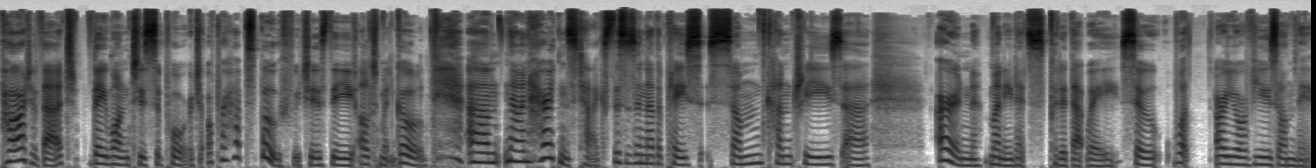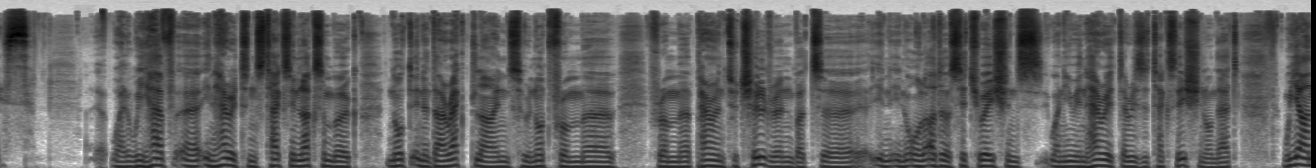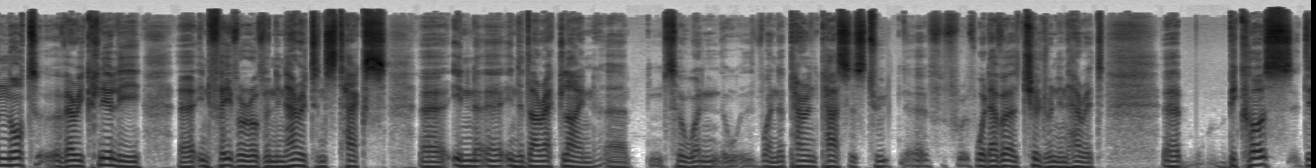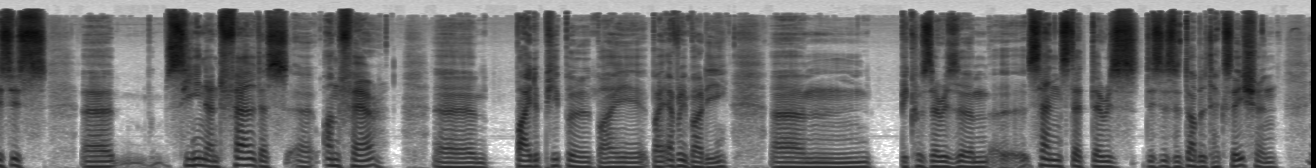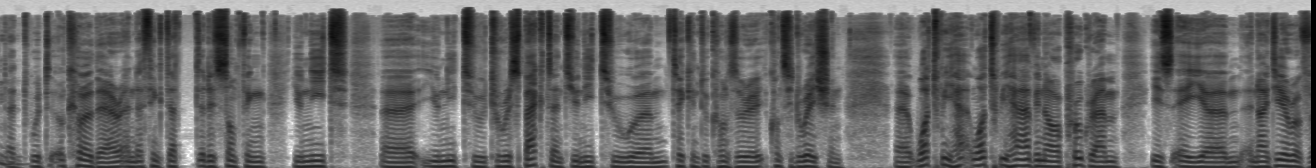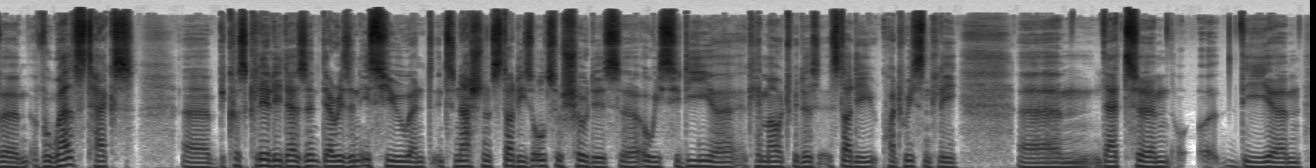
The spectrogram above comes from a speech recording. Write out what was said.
part of that they want to support, or perhaps both, which is the ultimate goal. Um, now, inheritance tax, this is another place some countries uh, earn money, let's put it that way. So, what are your views on this? Well, we have uh, inheritance tax in Luxembourg, not in a direct line, so not from uh, from uh, parent to children, but uh, in in all other situations when you inherit, there is a taxation on that. We are not very clearly uh, in favor of an inheritance tax uh, in in the direct line. So when when the parent passes to whatever children inherit, because this is seen and felt as unfair um, by the people, by by everybody, um, because there is um, a sense that there is this is a double taxation mm-hmm. that would occur there, and I think that that is something you need uh, you need to to respect and you need to um, take into considera- consideration. Uh, what we ha- what we have in our program is a um, an idea of a, of a wealth tax. Uh, because clearly there's a, there is an issue, and international studies also show this. Uh, OECD uh, came out with a study quite recently um, that um, the um,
